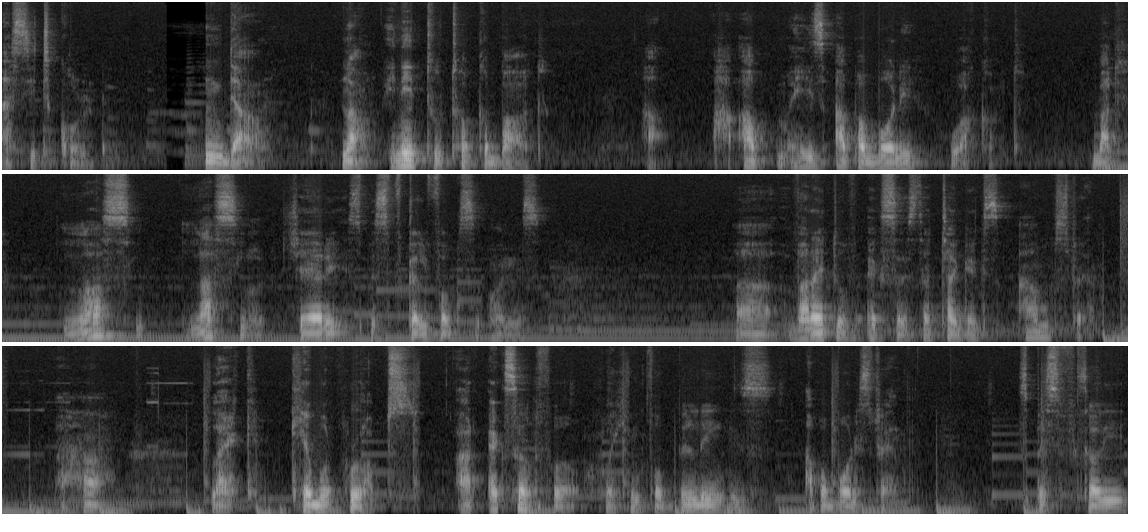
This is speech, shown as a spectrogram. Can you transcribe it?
as it could down. Now, we need to talk about uh, his upper body workout. But last, lastly, Djere specifically focuses on his uh, variety of exercises that targets arm strength. Uh-huh. Like cable pull-ups are excellent for, for him for building his upper body strength, specifically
